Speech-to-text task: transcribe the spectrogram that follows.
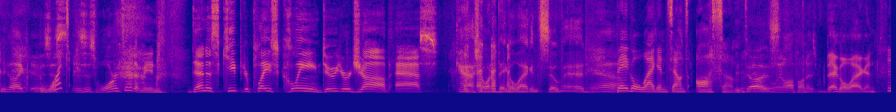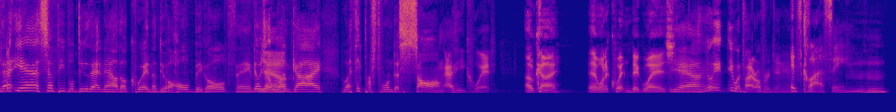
you're like, is What? This, is this warranted? I mean, Dennis, keep your place clean. Do your job, ass. Gosh, I want a bagel wagon so bad. Yeah. Bagel wagon sounds awesome. It Yeah, does. Went off on his bagel wagon. That yeah, some people do that now. They'll quit and they'll do a whole big old thing. There was that one guy who I think performed a song as he quit. Okay. They want to quit in big ways. Yeah, it, it went viral, Virginia. It's classy. Mm-hmm.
